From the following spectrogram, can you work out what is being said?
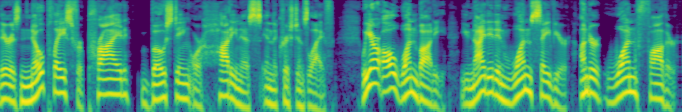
There is no place for pride, boasting, or haughtiness in the Christian's life. We are all one body, united in one Savior, under one Father.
